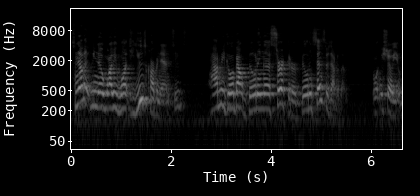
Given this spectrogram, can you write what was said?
So now that we know why we want to use carbon nanotubes, how do we go about building a circuit or building sensors out of them? Well, let me show you.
